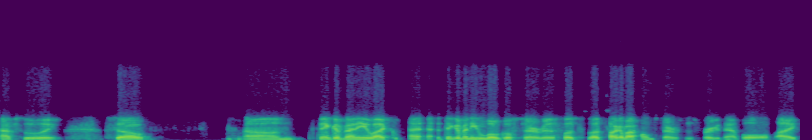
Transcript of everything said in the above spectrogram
Absolutely. So um, think of any like uh, think of any local service. Let's let's talk about home services for example like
